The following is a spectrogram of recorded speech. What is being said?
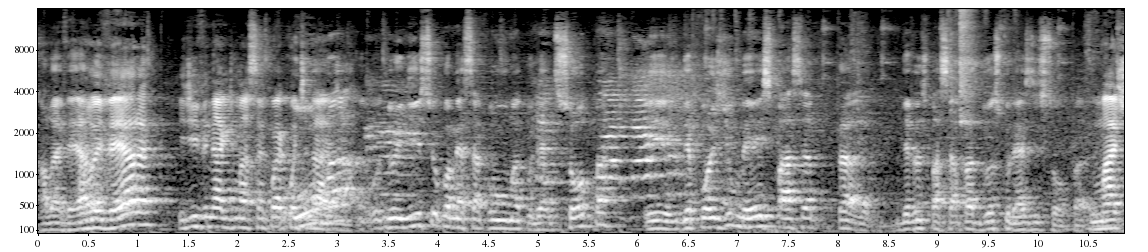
aloe vera. aloe vera e de vinagre de maçã, qual é a quantidade? Uma, no início começar com uma colher de sopa e depois de um mês passa para devemos passar para duas colheres de sopa. Mas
